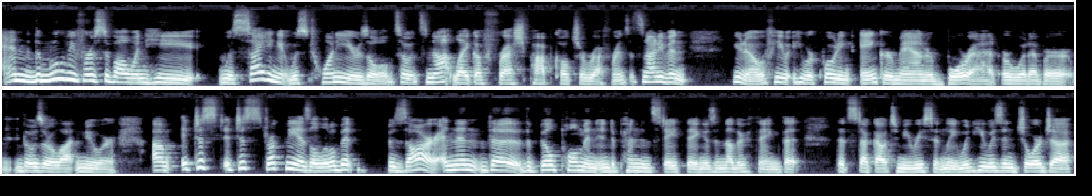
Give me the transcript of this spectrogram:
And the movie, first of all, when he was citing it was 20 years old. So it's not like a fresh pop culture reference. It's not even, you know, if he, he were quoting Anchorman or Borat or whatever, those are a lot newer. Um, it just, it just struck me as a little bit bizarre. And then the, the Bill Pullman Independence Day thing is another thing that, that stuck out to me recently when he was in Georgia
